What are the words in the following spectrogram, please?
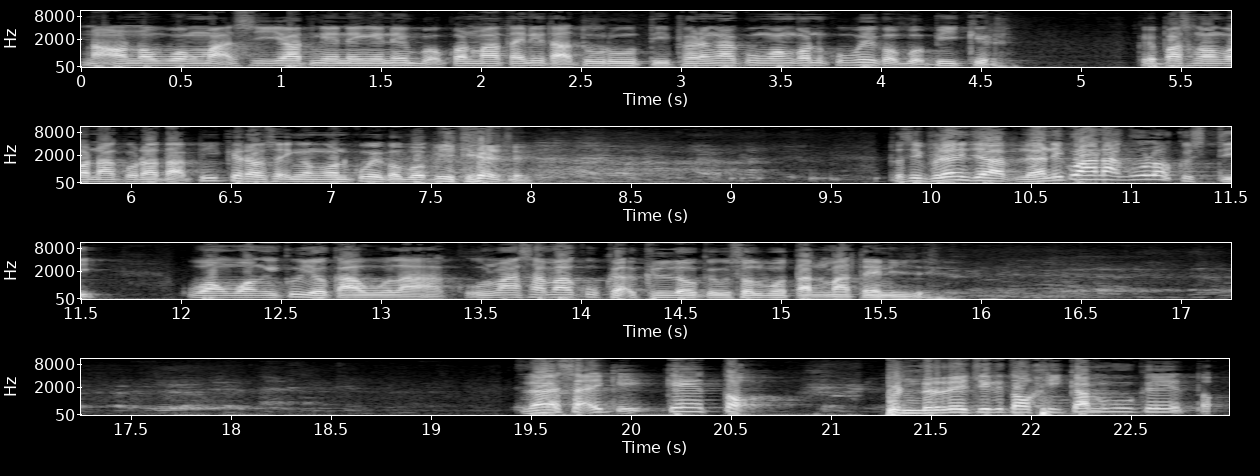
Nak ana wong maksiat ngene-ngene mbok kon mateni tak turuti. Bareng aku ngongkon kowe kok mbok pikir. Kowe pas ngongkon aku ora tak pikir, ora usah ngongkon kowe kok mbok pikir. Terus Ibrahim jawab, "Lah niku anak kula Gusti." Wong-wong iku ya kawula aku. Mas sama aku gak gelo ke usul mutan mateni. Lah saiki ketok. Benere cerita hikam iku ketok.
